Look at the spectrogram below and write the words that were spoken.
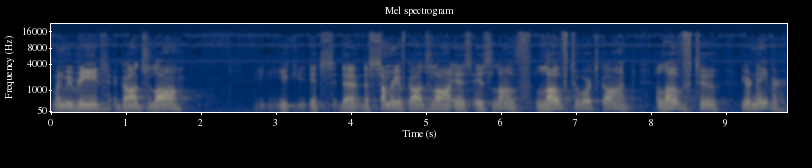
when we read God's law, it's the, the summary of God's law is, is love love towards God, love to your neighbor.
